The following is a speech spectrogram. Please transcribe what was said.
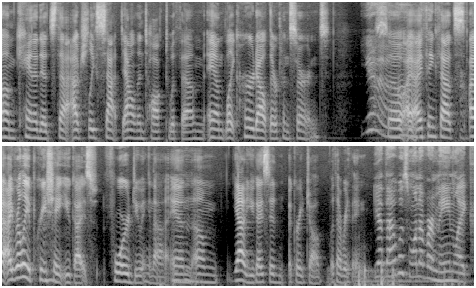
um, candidates that actually sat down and talked with them and like heard out their concerns. Yeah. So I, I think that's I, I really appreciate you guys for doing that, and um, yeah, you guys did a great job with everything. Yeah, that was one of our main like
